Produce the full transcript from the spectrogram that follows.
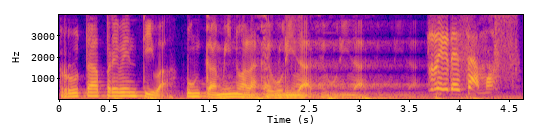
Ruta Preventiva, un camino a la seguridad. Regresamos.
